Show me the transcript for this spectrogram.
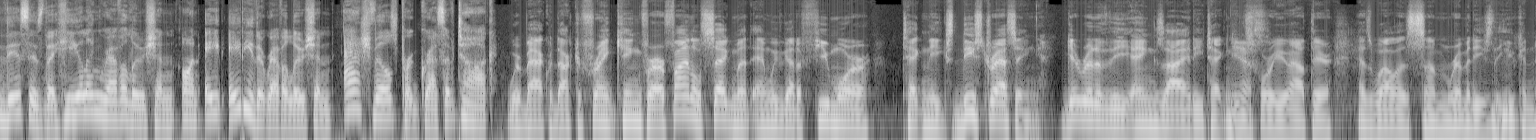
This is the Healing Revolution on 880 The Revolution, Asheville's Progressive Talk. We're back with Dr. Frank King for our final segment, and we've got a few more techniques. De stressing, get rid of the anxiety techniques Yes. for you out there, as well as some remedies that you can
